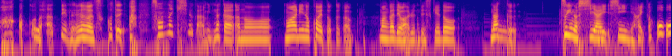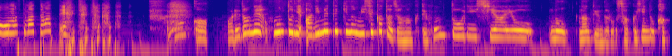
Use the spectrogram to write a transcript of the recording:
あ、ここだってね。だからそこで、あ、そんな機種が、なんかあのー周りの声とかが漫画ではあるんですけど、なく、次の試合、シーンに入って、お、お、お、待って待って待って、みたいな。か、あれだね、本当にアニメ的な見せ方じゃなくて、本当に試合を、の、なんて言うんだろう、作品のかっ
